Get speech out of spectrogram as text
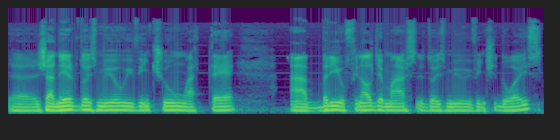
eh, janeiro de 2021 até abril, final de março de 2022,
